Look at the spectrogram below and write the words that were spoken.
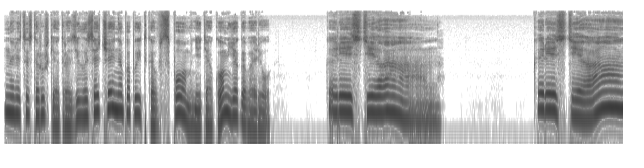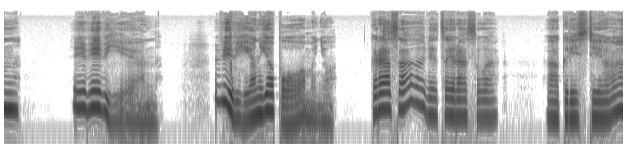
На лице старушки отразилась отчаянная попытка вспомнить, о ком я говорю. «Кристиан!» «Кристиан и Вивьен!» Вивьен я помню. Красавицей росла. А Кристиан...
